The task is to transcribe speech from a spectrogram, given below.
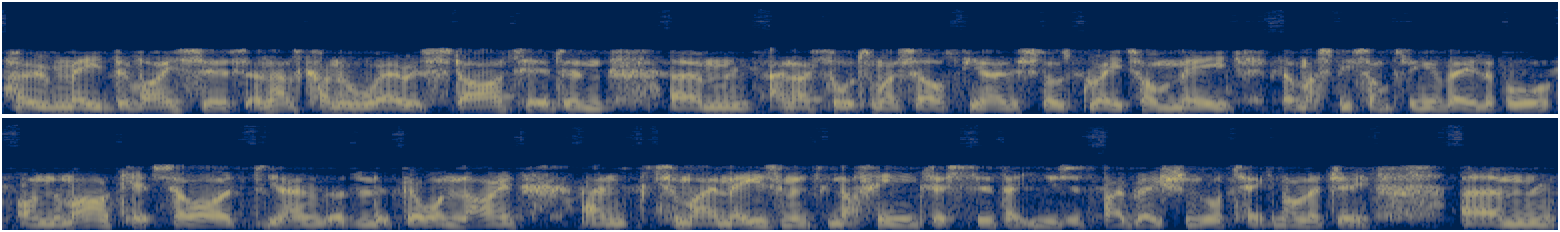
homemade devices. And that's kind of where it started. And um, and I thought to myself, you know, this feels great on me. There must be something available on the market. So I'd, you know, I'd go online, and to my amazement, nothing existed that uses vibrations or technology. Um,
